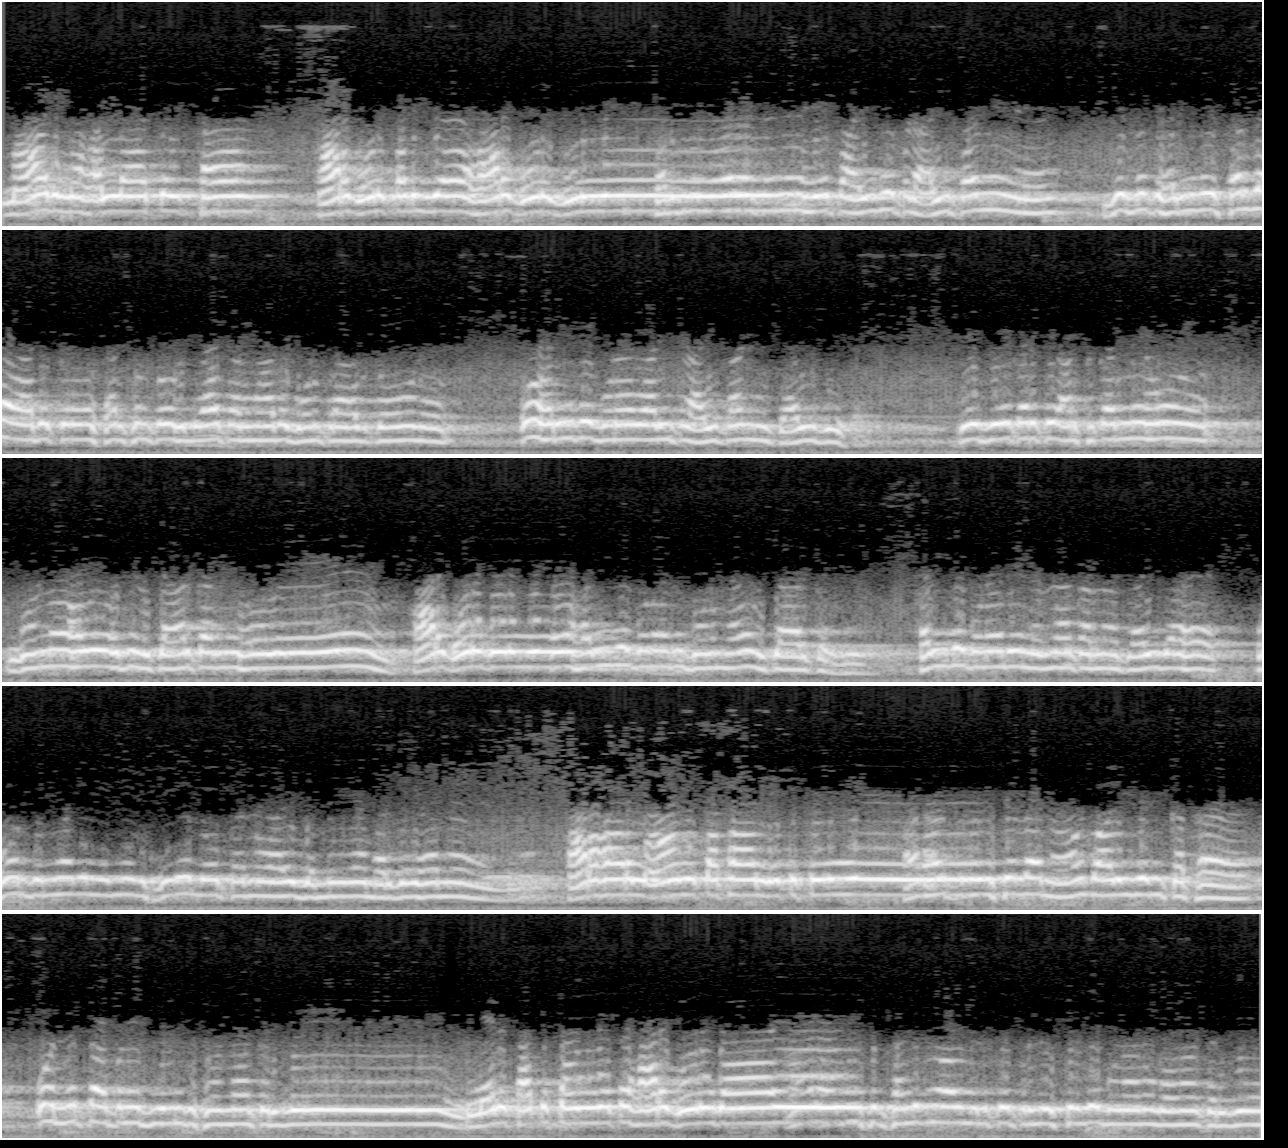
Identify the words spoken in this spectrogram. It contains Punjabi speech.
ਮਾਗ ਮਹੱਲਾ ਚੌਥਾ ਹਰ ਗੁਣ ਪੜੀਐ ਹਰ ਗੁਣ ਗੁਣੀਐ ਸਤਿਗੁਰੂ ਮਹਾਰਾਜ ਕਹਿੰਦੇ ਨੇ ਇਹ ਭਾਈ ਜੇ ਪੜ੍ਹਾਈ ਪੜ੍ਹਨੀ ਹੈ ਜਿਸ ਵਿੱਚ ਹਰੀ ਦੇ ਸਰਦਾ ਆਦਿਕ ਸਰ ਸੰਤੋਖ ਲਿਆ ਕਰਨ ਵਾਲੇ ਗੁਣ ਪ੍ਰਾਪਤ ਹੋਣ ਉਹ ਹਰੀ ਦੇ ਗੁਣਾਂ ਵਾਲੀ ਪੜ੍ਹਾਈ ਪੜ੍ਹਨੀ ਚਾਹੀਦੀ ਹੈ। ਤੇ ਜੇ ਕਰਕੇ ਅਰਥ ਕਰਨੇ ਹੋਣ ਗੁਣ ਨਾ ਹੋਵੇ ਉਹਦੀ ਵਿਚਾਰ ਕਰਨੀ ਹੋਵੇ ਹਰ ਗੁਣ ਗੁਣੀਐ ਤਾਂ ਹਰੀ ਦੇ ਗੁਣਾਂ ਦੀ ਗੁਣ ਨਾਲ ਵਿਚਾਰ ਕਰੀਏ ਹਰੀ ਦੇ ਗੁਣਾਂ ਦੇ ਨਿਰਣਾ ਕਰਨਾ ਚਾਹੀਦਾ ਹੈ। ਹੋਰ ਦੁਨੀਆ ਦੇ ਨਿਰਣੇ ਬਥੇਰੇ ਲੋਕ ਕਰਨ ਵਾਲੇ ਜੰਮੇ ਆ ਮਰ ਗਏ ਹਨ। ਹਰ ਹਰ ਨਾਮ ਕਥਾ ਨਿਤ ਹਰ ਸੁਣੀਐ ਹਰ ਪਰਮੇਸ਼ਰ ਦਾ ਨਾਮ ਵਾਲੀ ਜਿਹੜੀ ਕਥਾ ਹੈ ਉਹ ਨਿਤ ਆਪਣੇ ਜੀਵਨ ਚ ਸੁਣਨਾ ਕਰੀਏ। ਮੇਰੇ ਸਤ ਸੰਗਤ ਹਰ ਗੁਣ ਗਾਏ। ਇਸ ਸੰਗਤ ਨਾਲ ਮਿਲ ਕੇ ਪਰਮੇਸ਼ਰ ਦੇ ਗੁਣਾਂ ਨੂੰ ਗਾਉਣਾ ਕਰੀਏ।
